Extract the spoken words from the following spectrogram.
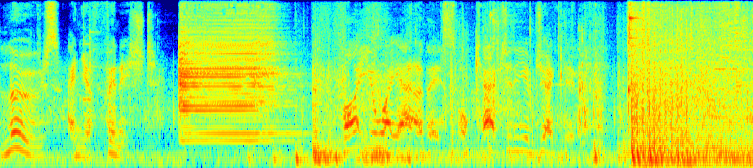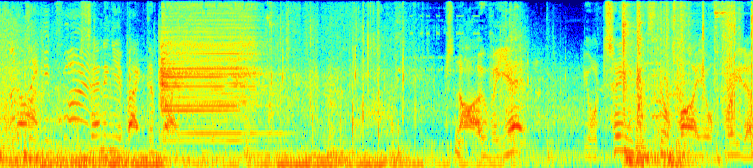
Lose and you're finished. Fight your way out of this or capture the objective. I'm taking fire! Sending you back to base. It's not over yet. Your team can still buy your freedom.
